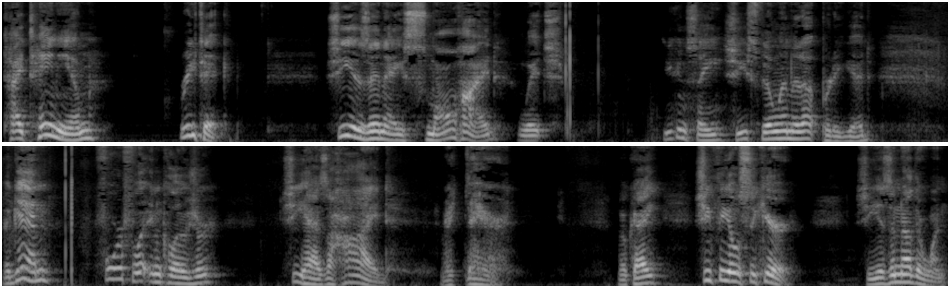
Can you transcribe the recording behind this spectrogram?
titanium retic. She is in a small hide, which you can see she's filling it up pretty good. Again, four foot enclosure. She has a hide right there. Okay? She feels secure. She is another one.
